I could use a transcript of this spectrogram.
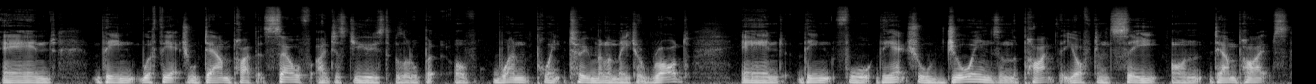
and then with the actual downpipe itself, I just used a little bit of 1.2 millimeter rod. And then for the actual joins in the pipe that you often see on downpipes,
